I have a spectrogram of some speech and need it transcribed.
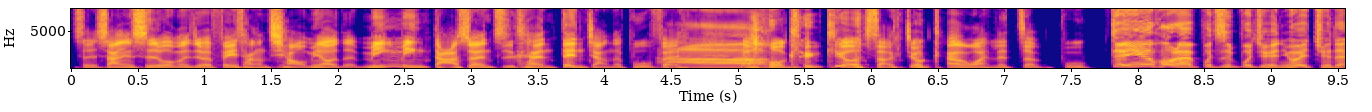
是上一次我们就非常巧妙的，明明打算只看店长的部分，然后我跟 Q 赏就看完了整部。对，因为后来不知不觉你会觉得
